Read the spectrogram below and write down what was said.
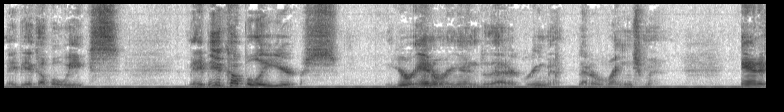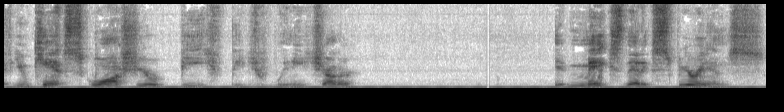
maybe a couple of weeks, maybe a couple of years. You're entering into that agreement, that arrangement. And if you can't squash your beef between each other, it makes that experience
